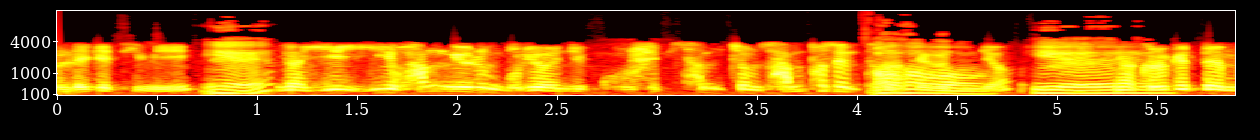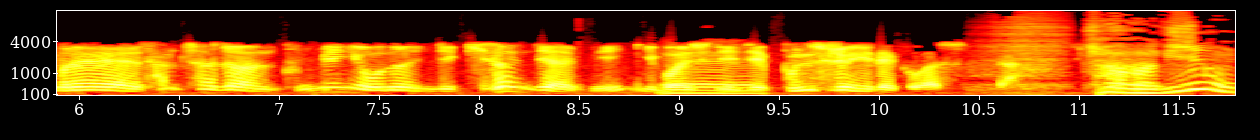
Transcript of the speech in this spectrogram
14개 팀이. 예. 그러니까 이, 이 확률은 무려 이제 93.3%가 어허, 되거든요. 예. 그러니까 그렇기 때문에 3차전 분명히 오늘 이제 기선제압이 이번 네. 시리즈의 분수령이 될 것 같습니다. 자, 지금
